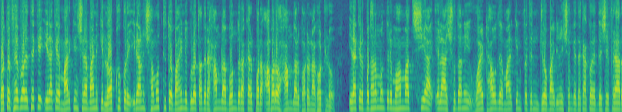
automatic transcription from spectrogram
গত ফেব্রুয়ারি থেকে ইরাকে মার্কিন সেনাবাহিনীকে লক্ষ্য করে ইরান সমর্থিত বাহিনীগুলো তাদের হামলা বন্ধ রাখার পর আবারও হামলার ঘটনা ঘটল। ইরাকের প্রধানমন্ত্রী মোহাম্মদ শিয়া এলা সুদানি হোয়াইট হাউসে মার্কিন প্রেসিডেন্ট জো বাইডেনের সঙ্গে দেখা করে দেশে ফেরার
